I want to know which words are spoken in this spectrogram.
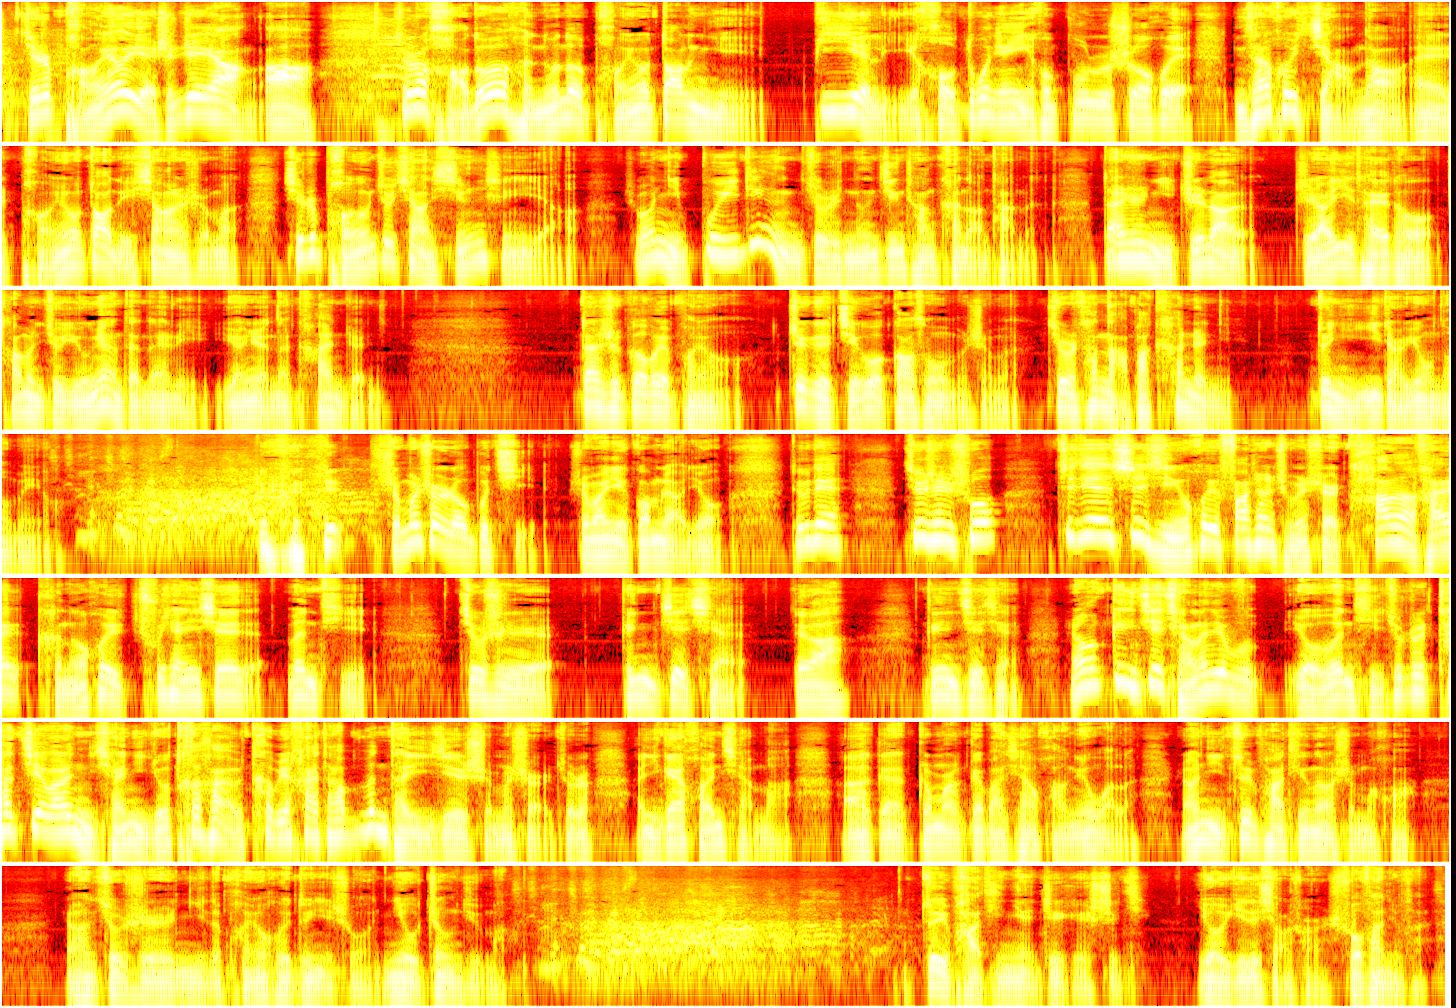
其实朋友也是这样啊，就是好多很多的朋友到了你毕业了以后，多年以后步入社会，你才会讲到，哎，朋友到底像是什么？其实朋友就像星星一样，是吧？你不一定就是能经常看到他们，但是你知道，只要一抬头，他们就永远在那里远远的看着你。但是各位朋友，这个结果告诉我们什么？就是他哪怕看着你，对你一点用都没有。什么事儿都不起，是吧？也管不了用，对不对？就是说这件事情会发生什么事儿，他们还可能会出现一些问题，就是给你借钱，对吧？给你借钱，然后给你借钱了就有问题，就是他借完你钱，你就特害特别害他问他一件什么事儿，就是你该还钱吧？啊，该哥们儿该把钱还给我了。然后你最怕听到什么话？然后就是你的朋友会对你说：“你有证据吗？” 最怕听见这个事情，友谊的小船说翻就翻。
